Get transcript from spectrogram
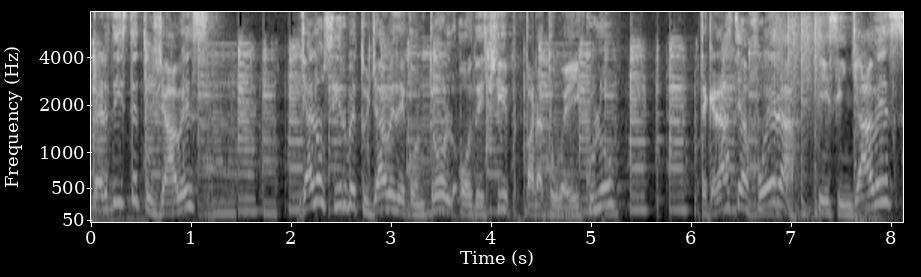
¿Perdiste tus llaves? ¿Ya no sirve tu llave de control o de chip para tu vehículo? ¿Te quedaste afuera y sin llaves?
